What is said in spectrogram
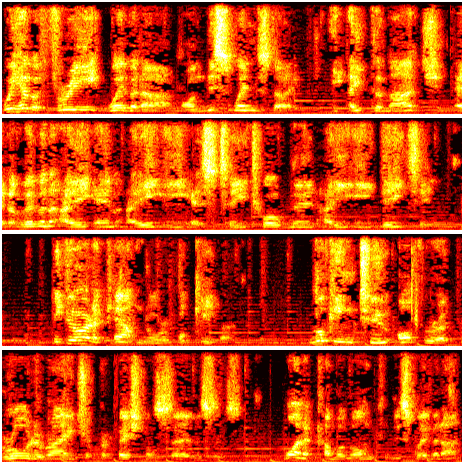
We have a free webinar on this Wednesday, the 8th of March at 11am AEST, 12 noon AEDT. If you're an accountant or a bookkeeper looking to offer a broader range of professional services, why not come along to this webinar?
